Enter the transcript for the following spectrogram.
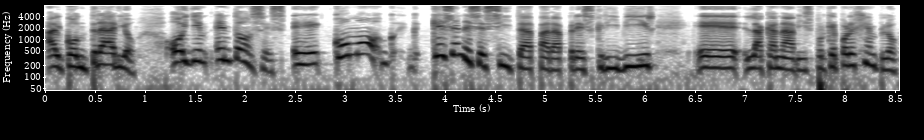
Al contrario. Oye, entonces, eh, ¿cómo, qué se necesita para prescribir eh, la cannabis? Porque, por ejemplo,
